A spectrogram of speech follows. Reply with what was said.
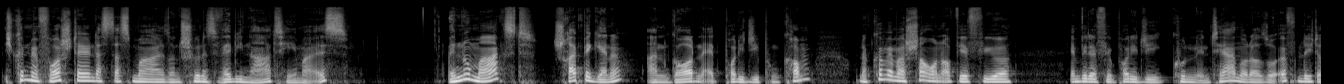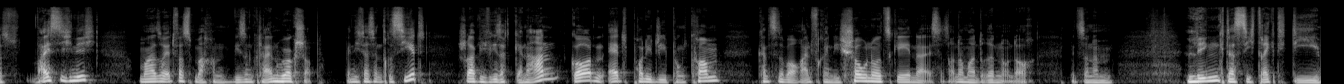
Ich könnte mir vorstellen, dass das mal so ein schönes Webinar-Thema ist. Wenn du magst, schreib mir gerne an gordon at podigy.com und dann können wir mal schauen, ob wir für entweder für Podigy-Kunden intern oder so öffentlich, das weiß ich nicht, mal so etwas machen, wie so einen kleinen Workshop. Wenn dich das interessiert, schreib mich, wie gesagt, gerne an, gordon at podigy.com. Kannst du aber auch einfach in die Show Notes gehen, da ist das auch nochmal drin und auch mit so einem Link, dass sich direkt die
